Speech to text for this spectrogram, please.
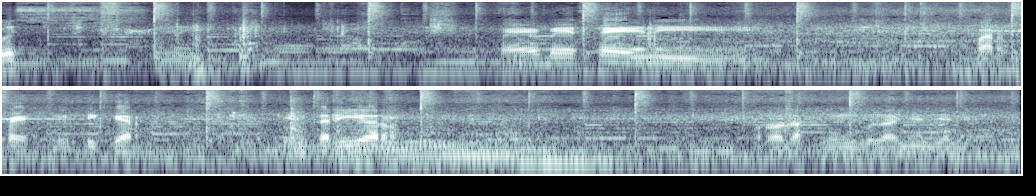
Us. PBC ini. Perfect pikir interior. Produk unggulannya dia.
